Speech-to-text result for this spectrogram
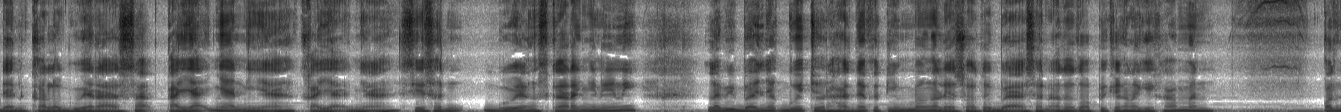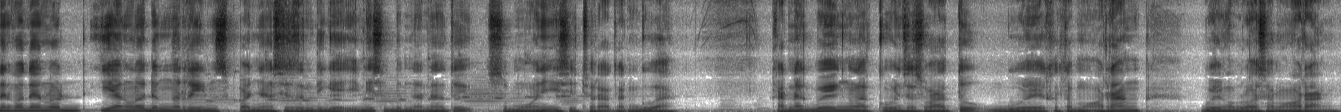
Dan kalau gue rasa kayaknya nih ya, kayaknya season gue yang sekarang ini nih lebih banyak gue curhatnya ketimbang ngeliat suatu bahasan atau topik yang lagi common. Konten-konten lo yang lo dengerin sepanjang season 3 ini sebenarnya tuh semuanya isi curhatan gue karena gue ngelakuin sesuatu gue ketemu orang gue ngobrol sama orang.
